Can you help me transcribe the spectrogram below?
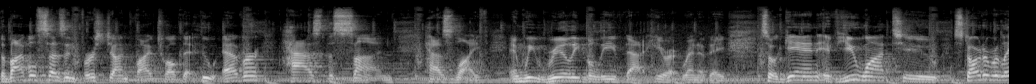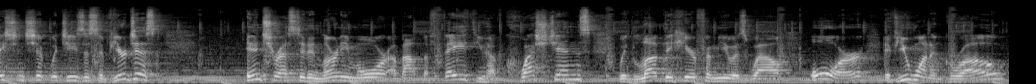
The Bible says in 1 John 5 12 that whoever has the Son has life. And we really believe that here at Renovate. So, again, if you want to start a relationship with Jesus, if you're just interested in learning more about the faith, you have questions, we'd love to hear from you as well. Or if you want to grow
